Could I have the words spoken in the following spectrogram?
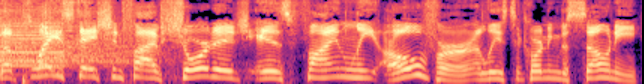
The PlayStation 5 shortage is finally over, at least according to Sony.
